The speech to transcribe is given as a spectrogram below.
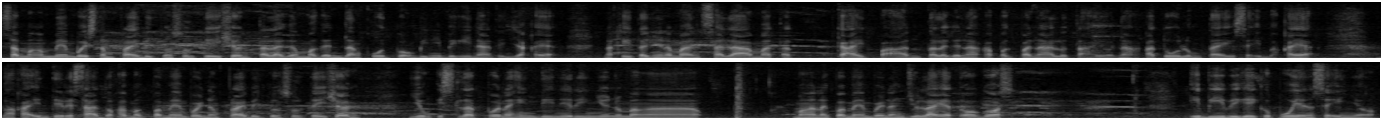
sa mga members ng private consultation talagang magandang code po ang binibigay natin dyan. Kaya nakita nyo naman salamat at kahit paano talaga nakakapagpanalo tayo, nakakatulong tayo sa iba. Kaya baka interesado ka magpa-member ng private consultation, yung slot po na hindi ni-renew ng mga mga nagpa-member ng July at August, ibibigay ko po yan sa inyo.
